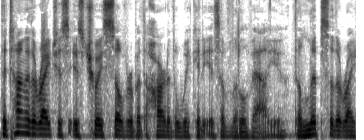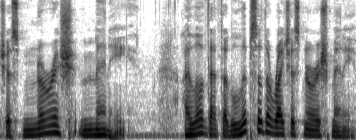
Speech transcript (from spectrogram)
The tongue of the righteous is choice silver, but the heart of the wicked is of little value. The lips of the righteous nourish many. I love that. The lips of the righteous nourish many.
